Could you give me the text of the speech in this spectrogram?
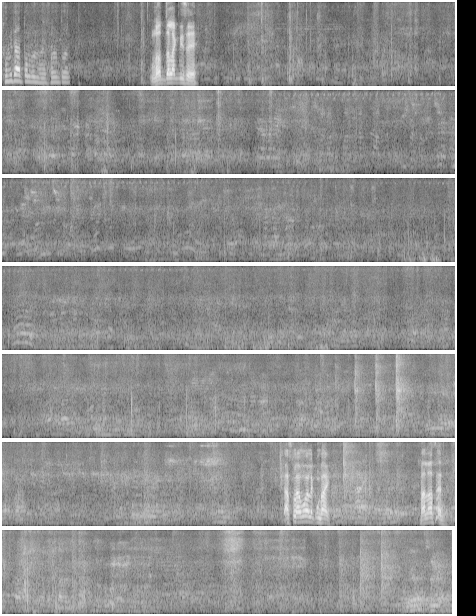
ছবিটা তুলবেন নজ্জা লাগতেছে। আসসালামু আলাইকুম ভাই ভালো আছেন Apa apa?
